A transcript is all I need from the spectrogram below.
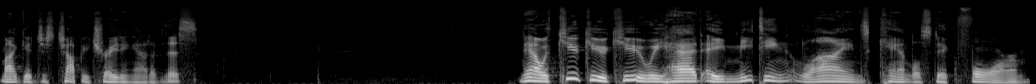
might get just choppy trading out of this. Now, with QQQ, we had a meeting lines candlestick form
